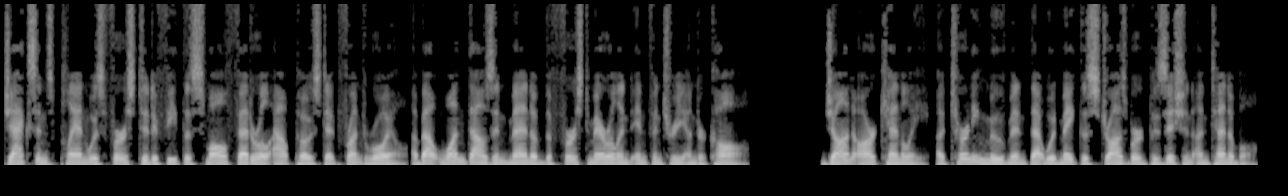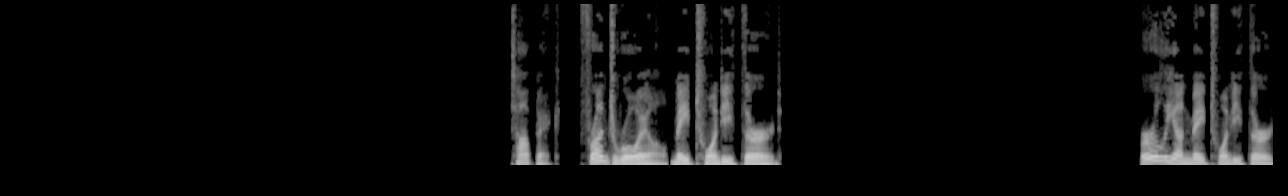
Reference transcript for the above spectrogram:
Jackson's plan was first to defeat the small Federal outpost at Front Royal about 1,000 men of the 1st Maryland Infantry under Call. John R. Kenly, a turning movement that would make the Strasburg position untenable. Front Royal May 23. Early on May 23,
